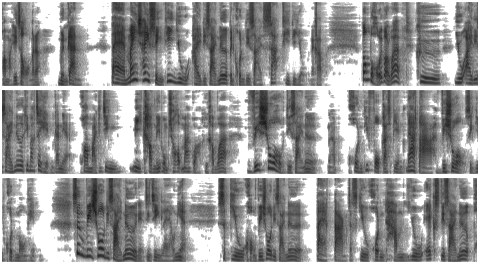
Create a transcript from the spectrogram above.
ความหมายที่2นะเหมือนกัน แต่ไม่ใช่สิ่งที่ UI designer เป็นคนดีไซน์ซะทีเดียวนะครับ ต้องบอกไว้ก่อนว่าคือ UI designer ที่มักจะเห็นกันเนี่ย ความหมายที่จริงมีคำนี้ผมชอบมากกว่า คือคำว่า visual designer นะครับ คนที่โฟกัสเพียงหน้าตา visual สิ่งที่คนมองเห็น ซึ่ง visual designer เนี่ยจริง ๆ แล้วเนี่ย skill ของ visual designer แตกต่างจาก skill คนทำ UX designer พ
